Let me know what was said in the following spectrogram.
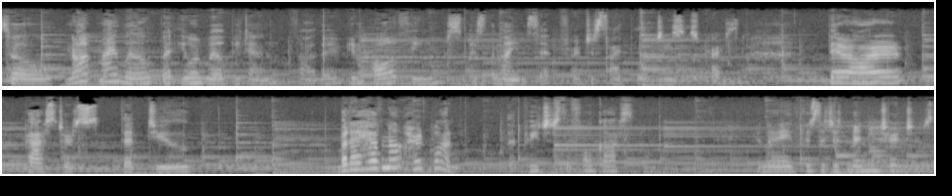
So, not my will, but your will be done, Father, in all things is the mindset for a disciple of Jesus Christ. There are pastors that do, but I have not heard one that preaches the full gospel. And I have visited many churches.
